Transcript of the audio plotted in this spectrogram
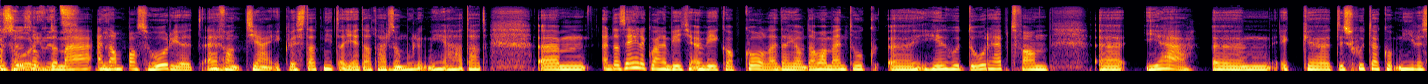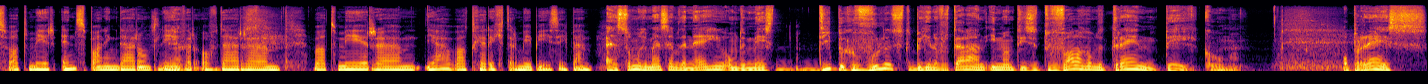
zus of de ma en ja. dan pas hoor je het. Hè, ja. Van, tja, ik wist dat niet, dat jij dat daar zo moeilijk mee gehad had. Um, en dat is eigenlijk wel een beetje een wake-up call. Hè, dat je op dat moment ook uh, heel goed doorhebt van... Uh, ja, uh, ik, uh, het is goed dat ik opnieuw eens wat meer inspanning daar ontlever. Ja. Of daar uh, wat meer, ja, wat gerichter mee bezig ben. En sommige mensen hebben de neiging om de meest diepe gevoelens te beginnen vertellen aan iemand die ze toevallig op de trein tegenkomen. Op reis.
